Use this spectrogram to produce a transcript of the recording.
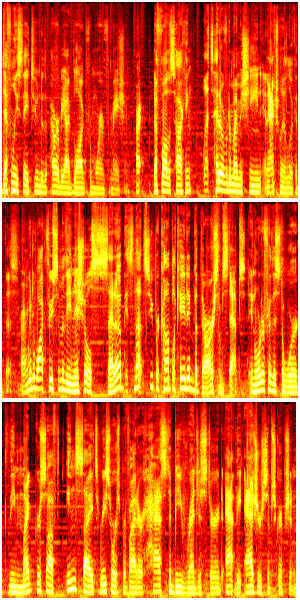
definitely stay tuned to the Power BI blog for more information. All right, enough of all this talking let's head over to my machine and actually look at this. I'm going to walk through some of the initial setup. It's not super complicated, but there are some steps. In order for this to work, the Microsoft Insights resource provider has to be registered at the Azure subscription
